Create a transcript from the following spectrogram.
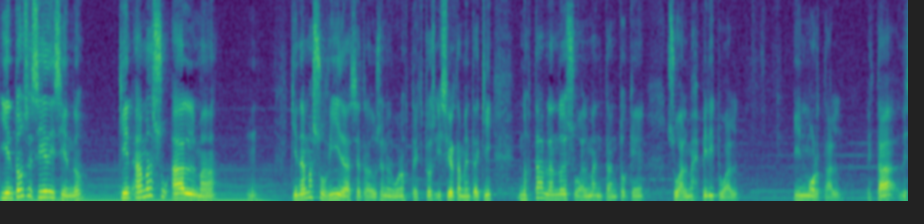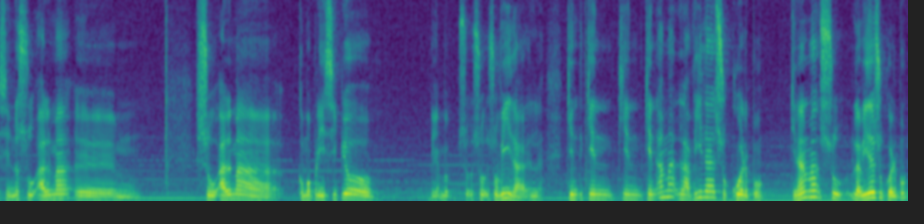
Y entonces sigue diciendo, quien ama su alma, quien ama su vida se traduce en algunos textos y ciertamente aquí no está hablando de su alma en tanto que su alma espiritual, inmortal, está diciendo su alma, eh, su alma como principio, digamos, su, vida. Quien, ama la vida de su cuerpo, quien ama la vida de su cuerpo,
